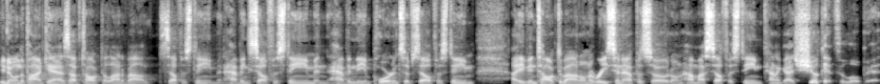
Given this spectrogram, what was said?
You know, in the podcast, I've talked a lot about self esteem and having self esteem and having the importance of self esteem. I even talked about on a recent episode on how my self esteem kind of got shooketh a little bit.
